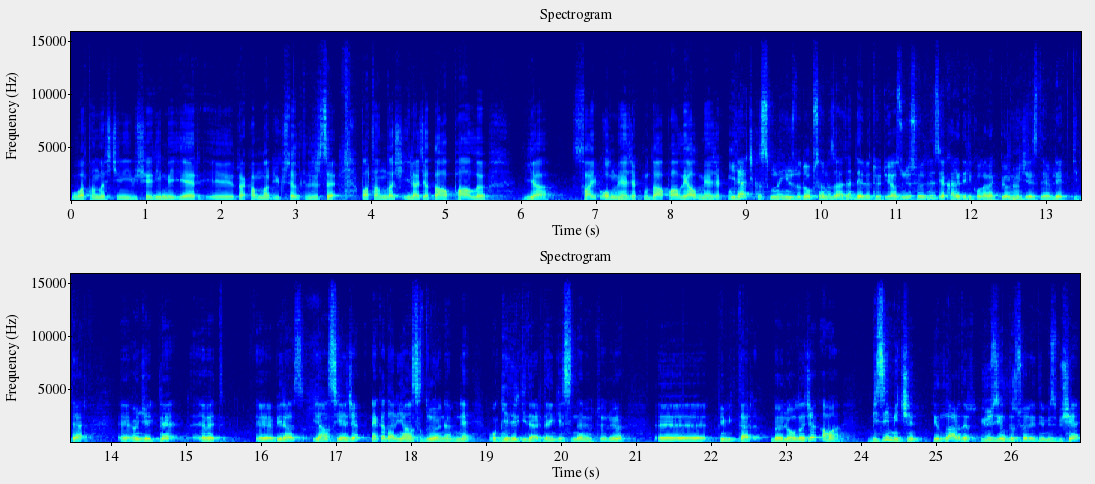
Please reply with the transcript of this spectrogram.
Bu vatandaş için iyi bir şey değil mi? Eğer e, rakamlar yükseltilirse vatandaş ilaca daha pahalı ya sahip olmayacak mı? Daha pahalıya almayacak mı? İlaç kısmının %90'ını zaten devlet ödüyor. Az önce söylediniz ya kara delik olarak görmeyeceğiz, devlet gider. Ee, öncelikle evet e, biraz yansıyacak. Ne kadar yansıdığı önemli. O gelir gider dengesinden ötürü e, bir miktar böyle olacak ama bizim için yıllardır, 100 yıldır söylediğimiz bir şey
